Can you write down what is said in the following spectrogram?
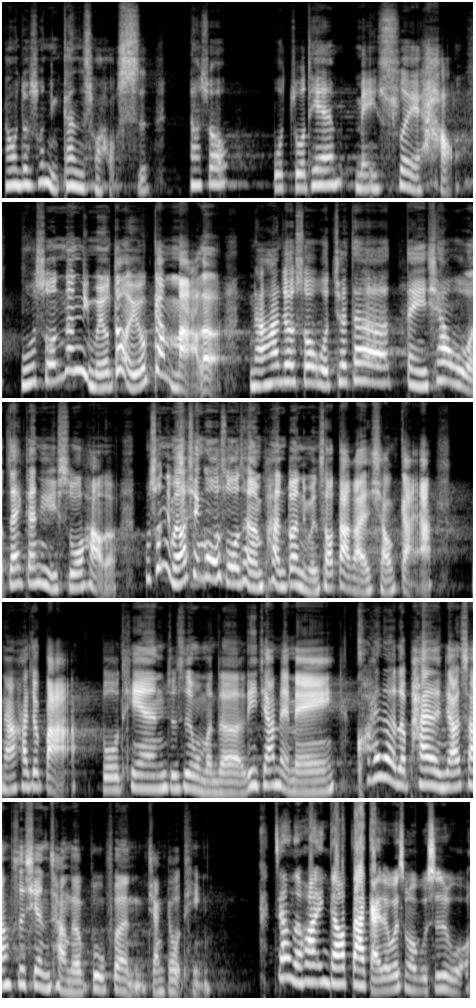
然后我就说：“你干什么好事？”他说：“我昨天没睡好。”我说：“那你们又到底又干嘛了？”然后他就说：“我觉得等一下我再跟你说好了。”我说：“你们要先跟我说，才能判断你们是要大改小改啊。”然后他就把昨天就是我们的丽佳美眉快乐的拍人家上次现场的部分讲给我听。这样的话应该要大改的，为什么不是我？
